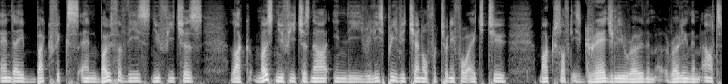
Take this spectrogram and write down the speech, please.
and a bug fix. And both of these new features, like most new features now in the release preview channel for 24H2, Microsoft is gradually roll them, rolling them out.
